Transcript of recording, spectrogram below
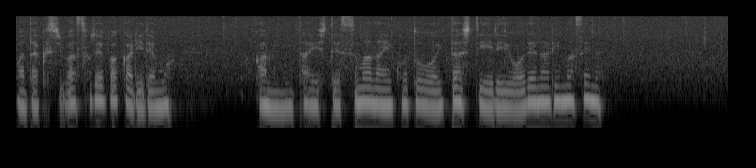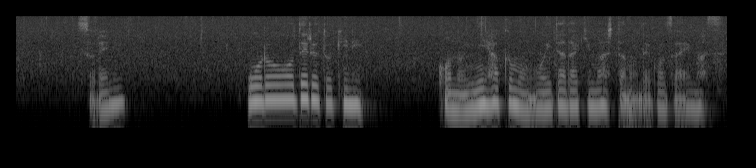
私はそればかりでも神に対してすまないことをいたしているようでなりませぬ。それにお牢を出る時にこの200文をいただきましたのでございます。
